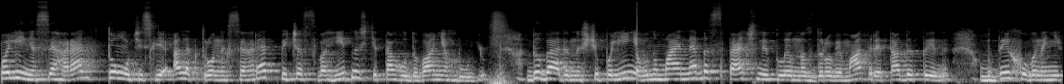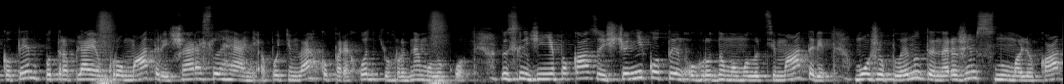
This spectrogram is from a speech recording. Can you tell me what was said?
Паління сигарет, в тому числі електронних сигарет, під час вагітності та годування груддю. Доведено, що паління воно має небезпечний вплив на здоров'я матері та дитини. Вдихований нікотин потрапляє в кров матері через легені, а потім легко переходить у грудне молоко. Дослідження показує, що нікотин у грудному молоці матері може вплинути на режим сну малюка.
